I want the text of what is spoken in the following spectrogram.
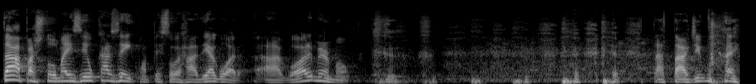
tá, pastor, mas eu casei com a pessoa errada, e agora? Agora, meu irmão. Está tarde demais.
